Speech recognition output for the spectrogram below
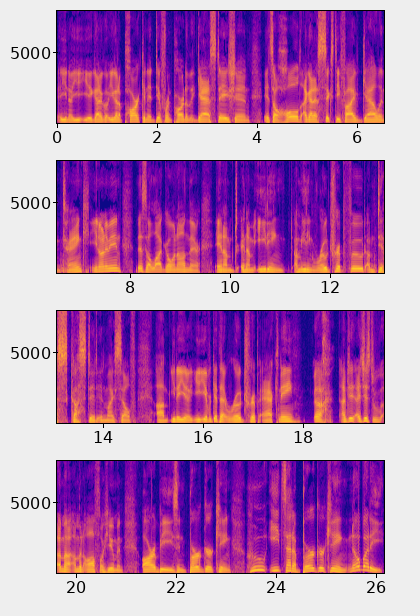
You know, you, you gotta go, you gotta park in a different part of the gas station. It's a hold, I got a 65 gallon tank. You know what I mean? There's a lot going on there. And I'm, and I'm eating, I'm eating road trip food. I'm disgusted in myself. Um, you know, you know, you, you ever get that road trip acne? Ugh, I'm just, I just, I'm, a, I'm an awful human. Arby's and Burger King. Who eats at a Burger King? Nobody.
